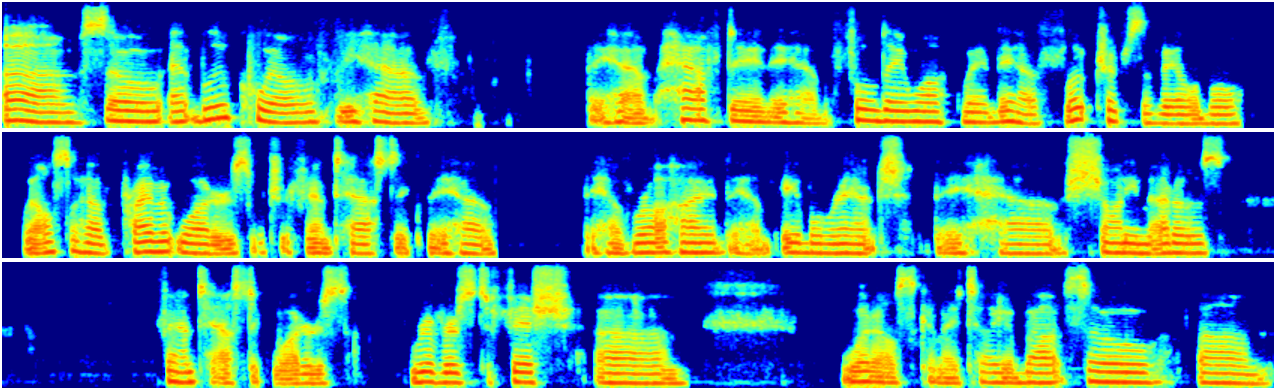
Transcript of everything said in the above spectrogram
Um, so at Blue Quill, we have they have half day, they have full day walkway, they have float trips available. We also have private waters, which are fantastic. They have they have Rawhide, they have Able Ranch, they have Shawnee Meadows, fantastic waters rivers to fish. Um, what else can I tell you about? So, um,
